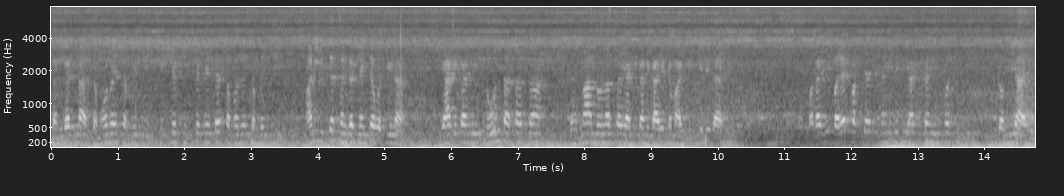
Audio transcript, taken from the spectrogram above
संघटना समन्वय समिती शिक्षक शिक्षकेतर समन्वय समिती आणि इतर संघटनांच्या वतीनं या ठिकाणी दोन तासाचा धरणा आंदोलनाचा या ठिकाणी कार्यक्रम आयोजित केलेला आहे. मगाशी बऱ्याच पक्षांनी सांगितले की या ठिकाणी उपस्थिती कमी आहे.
